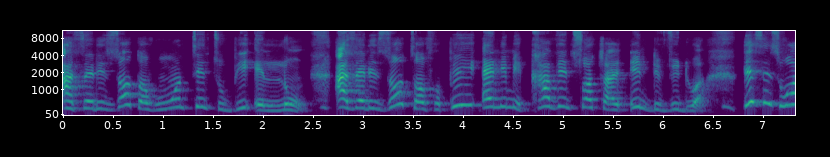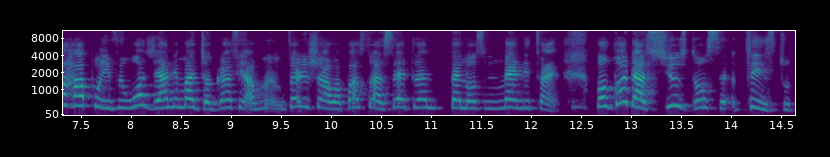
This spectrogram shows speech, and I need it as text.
as a result of wanting to be alone, as a result of being enemy carving such an individual. This is what happened if you watch the animal geography. I'm very sure our pastor has said tell us many times. But God has used those things to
